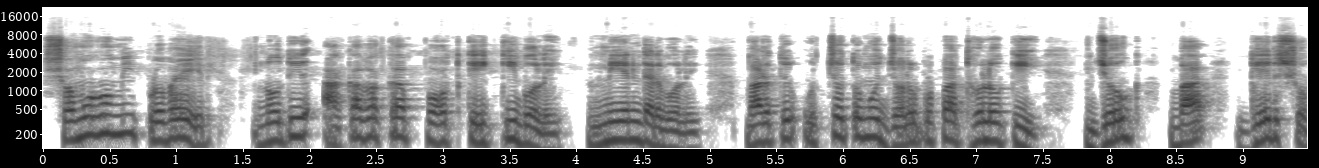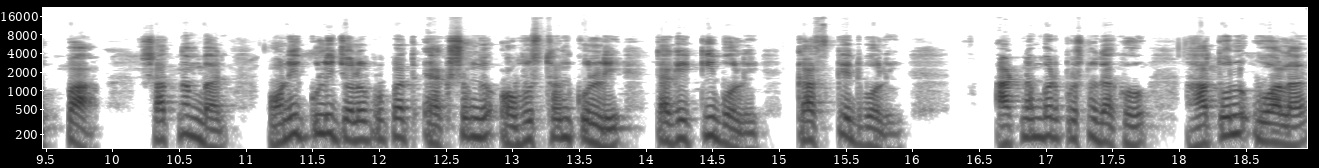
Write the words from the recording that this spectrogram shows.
সমভূমি প্রবাহের নদীর আঁকাবাঁকা পথকে কি বলে? মিয়েন্ডার বলে। ভারতের উচ্চতম জলপ্রপাত হলো কি? যোগ বা গের সোপ্পা সাত নম্বর অনেকগুলি জলপ্রপাত একসঙ্গে অবস্থান করলে তাকে কি বলে? কাস্কেট বলে। আট নম্বর প্রশ্ন দেখো, হাতলওয়ালা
